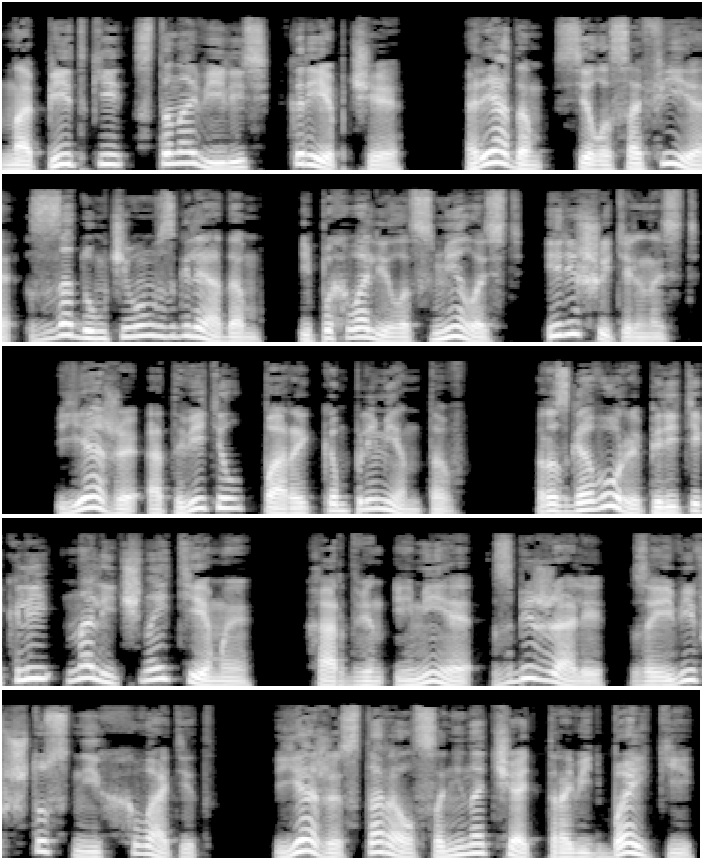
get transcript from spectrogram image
Напитки становились крепче. Рядом села София с задумчивым взглядом и похвалила смелость и решительность. Я же ответил парой комплиментов. Разговоры перетекли на личные темы. Хардвин и Мия сбежали, заявив, что с них хватит. Я же старался не начать травить байки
